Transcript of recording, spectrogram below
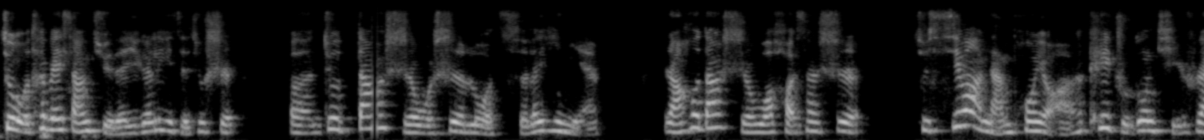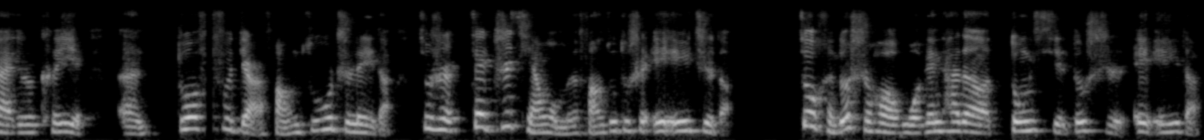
就我特别想举的一个例子就是，嗯，就当时我是裸辞了一年，然后当时我好像是就希望男朋友啊，他可以主动提出来，就是可以嗯多付点房租之类的。就是在之前我们的房租都是 A A 制的。就很多时候，我跟他的东西都是 A A 的。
